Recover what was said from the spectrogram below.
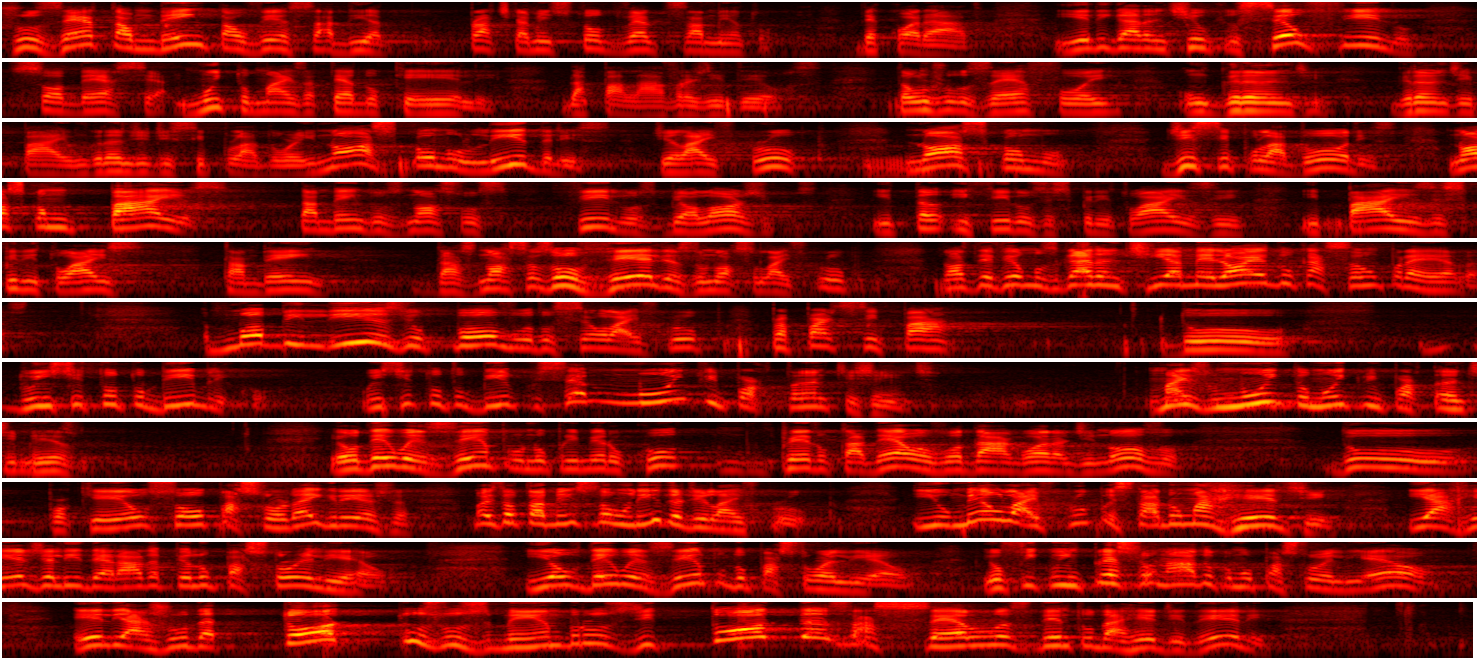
José também talvez sabia praticamente todo o Velho Testamento decorado. E ele garantiu que o seu filho soubesse muito mais até do que ele da palavra de Deus. Então José foi um grande, grande pai, um grande discipulador. E nós, como líderes de Life Group, nós, como discipuladores, nós, como pais também dos nossos filhos biológicos e, e filhos espirituais e, e pais espirituais também das nossas ovelhas do nosso Life Group, nós devemos garantir a melhor educação para elas. Mobilize o povo do seu Life Group para participar do, do Instituto Bíblico. O Instituto Bíblico, isso é muito importante, gente. Mas muito, muito importante mesmo. Eu dei o exemplo no primeiro culto, primeiro Tadel, eu vou dar agora de novo, do, porque eu sou o pastor da igreja, mas eu também sou um líder de life group. E o meu life group está numa rede, e a rede é liderada pelo pastor Eliel. E eu dei o exemplo do pastor Eliel. Eu fico impressionado como o pastor Eliel, ele ajuda todos os membros de todas as células dentro da rede dele,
